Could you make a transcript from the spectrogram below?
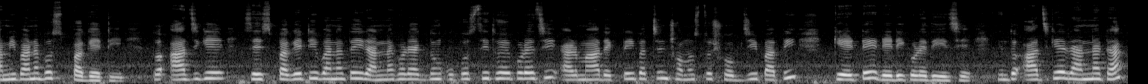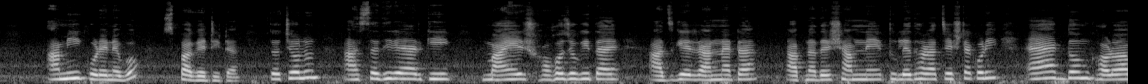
আমি বানাবো স্পাগেটি। তো আজকে সেই স্পাগেটি বানাতেই রান্নাঘরে একদম উপস্থিত হয়ে পড়েছি আর মা দেখতেই পাচ্ছেন সমস্ত সবজি পাতি কেটে রেডি করে দিয়েছে। কিন্তু আজকের রান্নাটা আমি করে নেব স্পাগেটিটা। তো চলুন আস্তে ধীরে আর কি মায়ের সহযোগিতায় আজকের রান্নাটা আপনাদের সামনে তুলে ধরার চেষ্টা করি। একদম ঘরোয়া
